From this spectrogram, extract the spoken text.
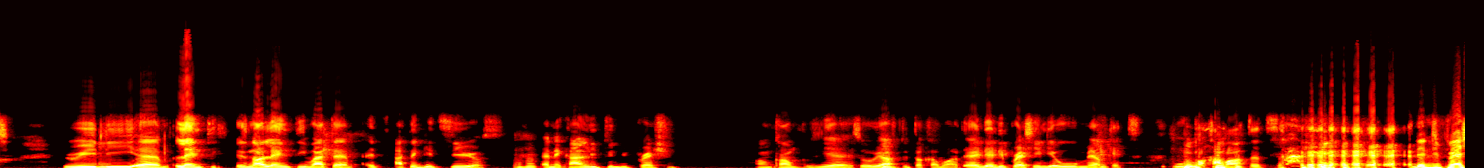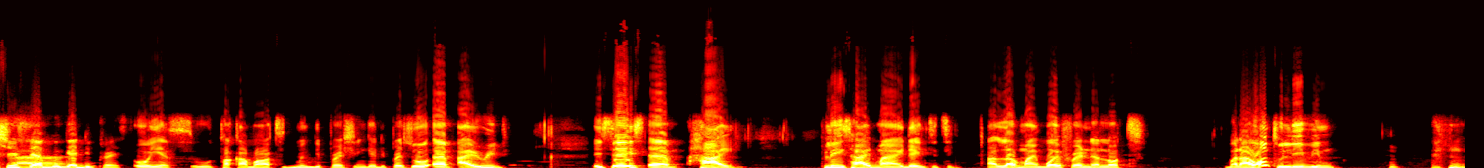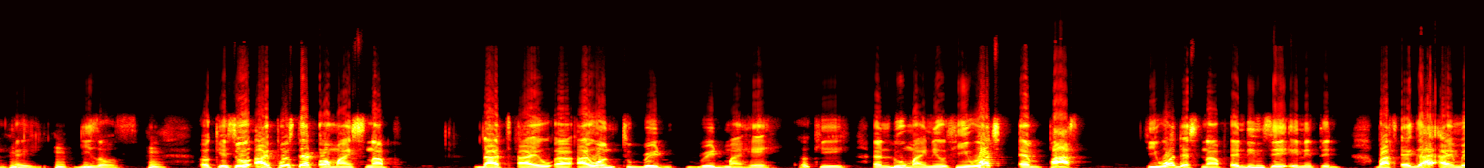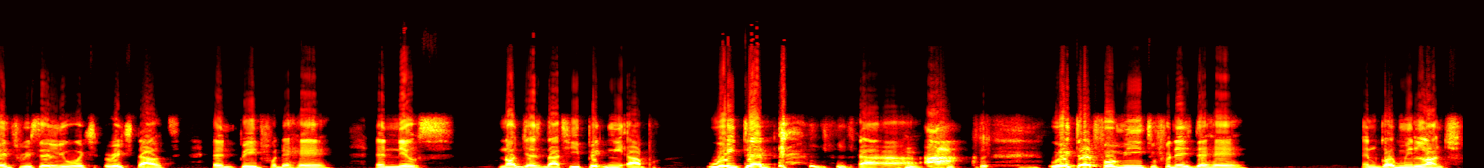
really um, lengthy. It's not lengthy, but um, it's I think it's serious, Mhm. and it can lead to depression on campus. Yeah, so we have to talk about uh, the depression. They will milk it. We'll talk about it. The depression Ah. self will get depressed. Oh yes, we'll talk about it, make depression get depressed. So um, I read. It says, um, "Hi, please hide my identity. I love my boyfriend a lot, but I want to leave him." hey, Jesus. Okay, so I posted on my snap that I uh, I want to braid braid my hair. Okay, and do my nails. He watched and passed. He watched the snap and didn't say anything. But a guy I met recently which reached out and paid for the hair and nails. Not just that, he picked me up, waited, ah, ah, waited for me to finish the hair, and got me lunch.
